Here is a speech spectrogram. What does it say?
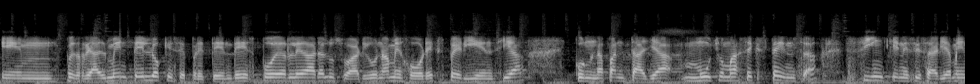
em, pues realmente lo que se pretende es poderle dar al usuario una mejor experiencia con una pantalla mucho más extensa sin que necesariamente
